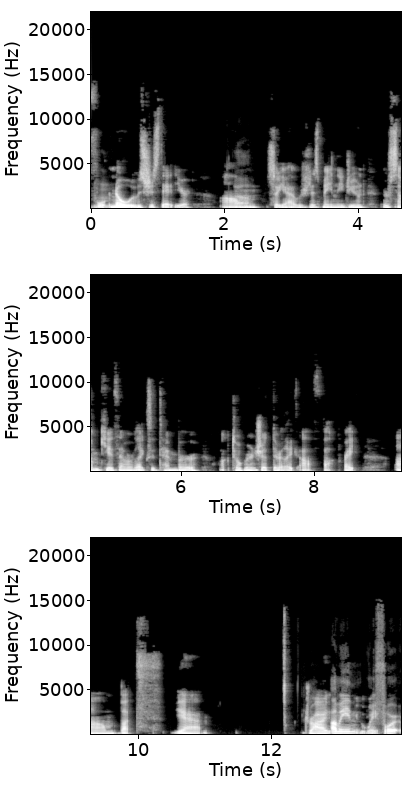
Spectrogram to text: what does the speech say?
before. Hmm. No, it was just that year. Um, Oh. so yeah, it was just mainly June. There's some kids that were like September, October and shit. They're like, oh fuck, right? Um, but yeah, dry. I mean, Wait. for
